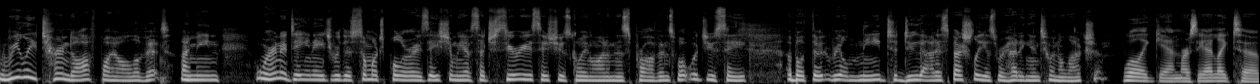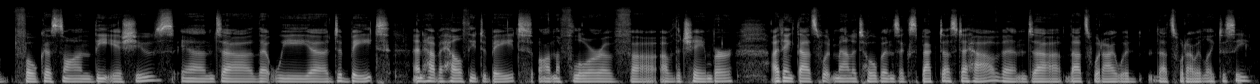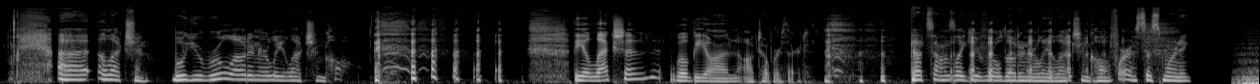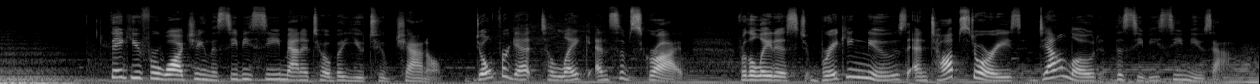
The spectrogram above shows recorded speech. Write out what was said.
really turned off by all of it. I mean, we're in a day and age where there's so much polarization. We have such serious issues going on in this province. What would you say about the real need to do that, especially as we're heading into an election? Well, again, Marcy, I like to focus on the issues and uh, that we uh, debate and have a healthy debate on the floor of uh, of the chamber. I think that's what Manitobans expect us to have, and uh, that's what I would that's what I would like to see. Uh, election. Will you rule out an early election call? the election will be on October 3rd. that sounds like you've ruled out an early election call for us this morning. Thank you for watching the CBC Manitoba YouTube channel. Don't forget to like and subscribe. For the latest breaking news and top stories, download the CBC News app.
